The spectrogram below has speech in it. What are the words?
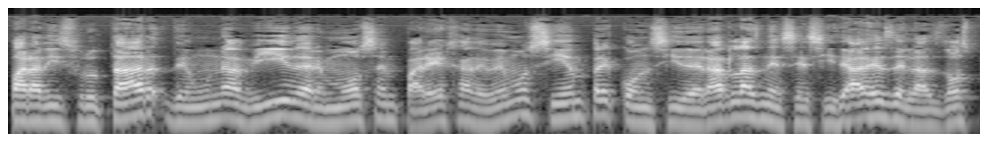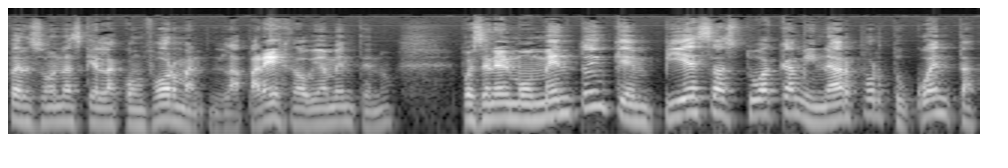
Para disfrutar de una vida hermosa en pareja debemos siempre considerar las necesidades de las dos personas que la conforman, la pareja obviamente, ¿no? Pues en el momento en que empiezas tú a caminar por tu cuenta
